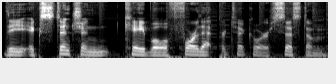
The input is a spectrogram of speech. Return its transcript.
the extension cable for that particular system.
